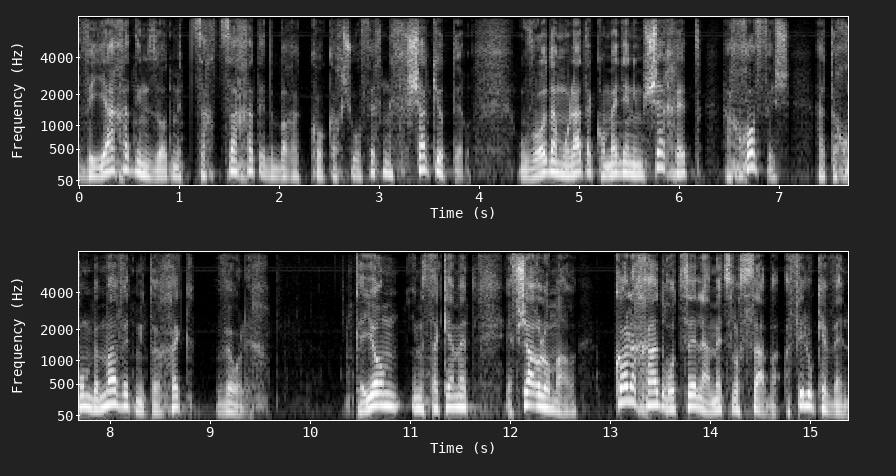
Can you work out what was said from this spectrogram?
ויחד עם זאת, מצחצחת את ברקו, כך שהוא הופך נחשק יותר. ובעוד המולת הקומדיה נמשכת, החופש, התחום במוות, מתרחק והולך. כיום, היא מסכמת, אפשר לומר כל אחד רוצה לאמץ לו סבא, אפילו כבן.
